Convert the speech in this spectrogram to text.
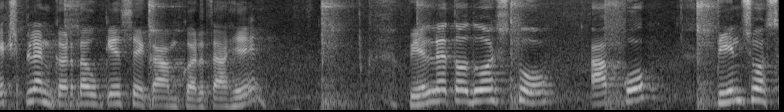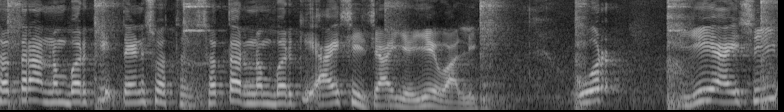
एक्सप्लेन करता हूँ कैसे काम करता है। पहले तो दोस्तों, आपको 317 नंबर की 370 नंबर की आईसी चाहिए ये वाली। और ये आईसी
